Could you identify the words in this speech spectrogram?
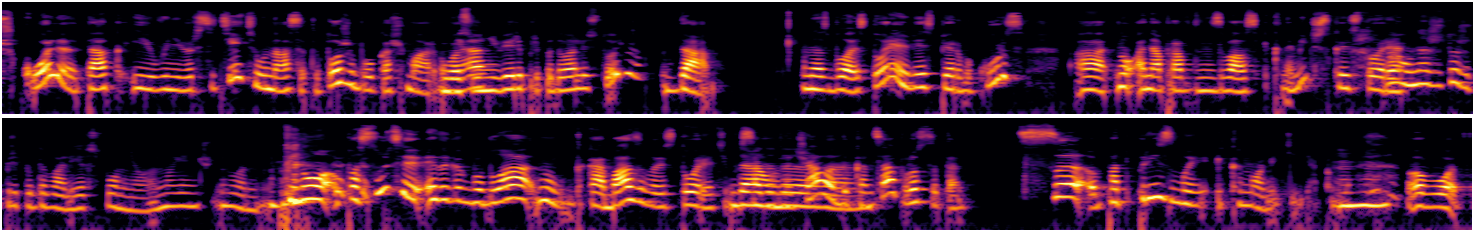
в школе, так и в университете у нас это тоже был кошмар. У я... вас в универе преподавали историю? Да. У нас была история, весь первый курс. А, ну, она, правда, называлась экономическая история. А, у нас же тоже преподавали, я вспомнила. Ну, я ничего... Ну, ладно. Но, по сути, это как бы была, ну, такая базовая история, типа, да, с самого да, начала да, да. до конца, просто там с под призмой экономики якобы. Mm-hmm. Вот.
